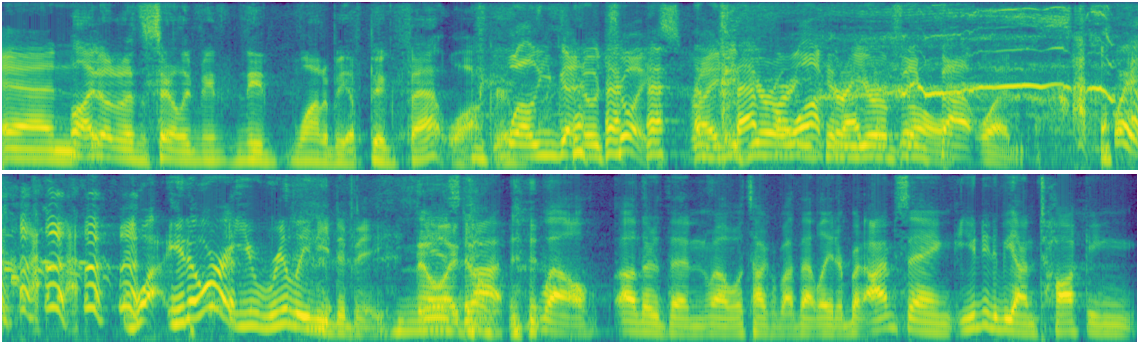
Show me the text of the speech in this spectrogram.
and Well, I don't necessarily mean need want to be a big fat walker. Well, you've got no choice, right? if you're a walker, cannot you're a big fat one. Wait, what? You know where you really need to be? No, is I don't. on- well, other than well, we'll talk about that later. But I'm saying you need to be on Talking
